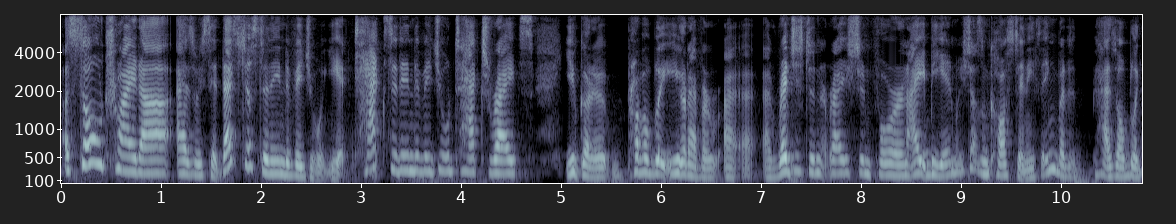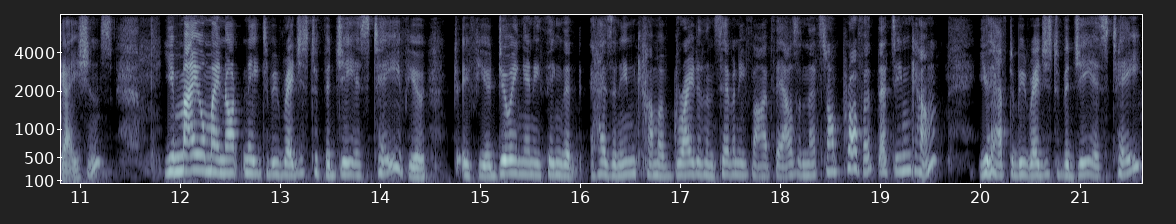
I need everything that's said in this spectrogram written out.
a sole trader, as we said, that's just an individual. You get taxed at individual tax rates. You've got to probably you've got to have a, a, a registered ration for an ABN, which doesn't cost anything, but it has obligations. You may or may not need to be registered for GST if you're if you're doing anything that has an income of greater than seventy five thousand. That's not profit, that's income. You have to be registered for GST,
